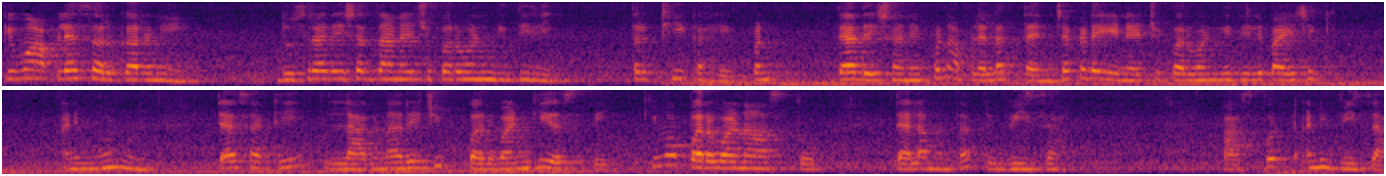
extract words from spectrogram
किंवा आपल्या सरकारने दुसऱ्या देशात जाण्याची परवानगी दिली तर ठीक आहे. पण त्या देशाने पण आपल्याला त्यांच्याकडे येण्याची परवानगी दिली पाहिजे. की आणि म्हणून त्यासाठी लागणारी जी परवानगी असते किंवा परवाना असतो त्याला म्हणतात विजा पासपोर्ट आणि विजा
